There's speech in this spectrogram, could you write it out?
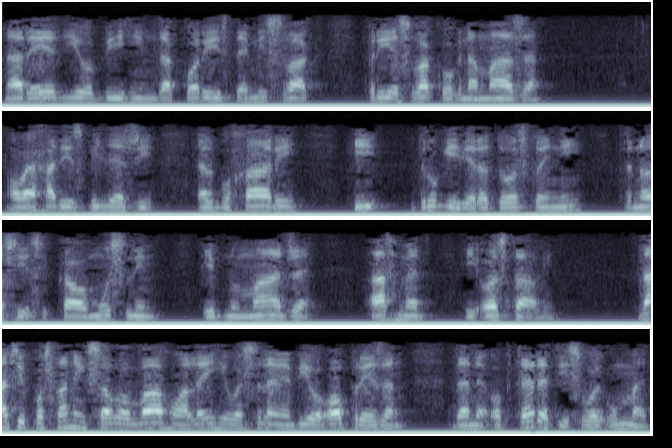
naredio bih im da koriste misvak prije svakog namaza. Ovaj hadis bilježi El Buhari i drugi vjerodostojni prenosioci kao Muslim, Ibn Mađe, Ahmed i ostali. Znači poslanik sallallahu alaihi wasallam je bio oprezan da ne optereti svoj ummet,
